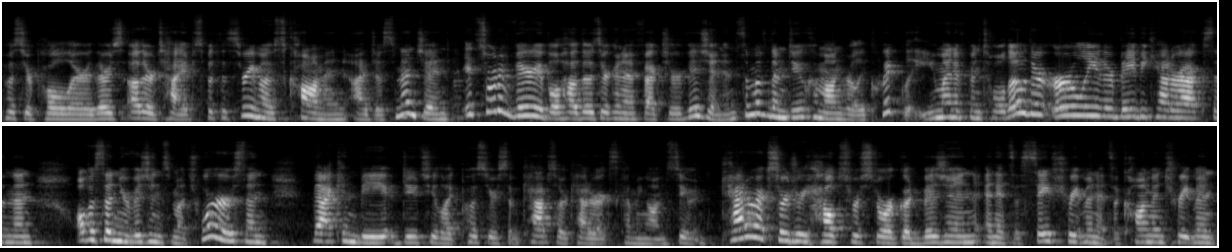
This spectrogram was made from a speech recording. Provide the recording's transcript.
posterior polar. There's other types, but the three most common I just mentioned, it's sort of variable how those are gonna affect your vision. And some of them do come on really quickly. You might have been told, oh, they're early, they're baby cataracts and then all of a sudden your vision's much worse and that can be due to like posterior subcapsular cataracts coming on soon. Cataract surgery helps restore good vision and it's a safe treatment, it's a common treatment.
